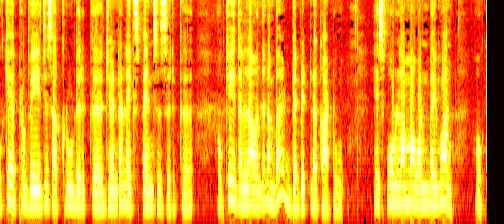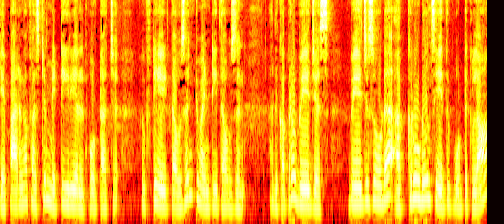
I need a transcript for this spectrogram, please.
ஓகே அப்புறம் வேஜஸ் அக்ரூட் இருக்குது ஜென்ரல் எக்ஸ்பென்சஸ் இருக்குது ஓகே இதெல்லாம் வந்து நம்ம டெபிட்டில் காட்டுவோம். எஸ் போடலாமா ஒன் பை ஒன் ஓகே பாருங்கள் ஃபஸ்ட்டு மெட்டீரியல் போட்டாச்சு. Fifty eight thousand twenty thousand அதுக்கப்புறம் வேஜஸ் வேஜஸோட அக்ரூடும் சேர்த்து போட்டுக்கலாம்.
